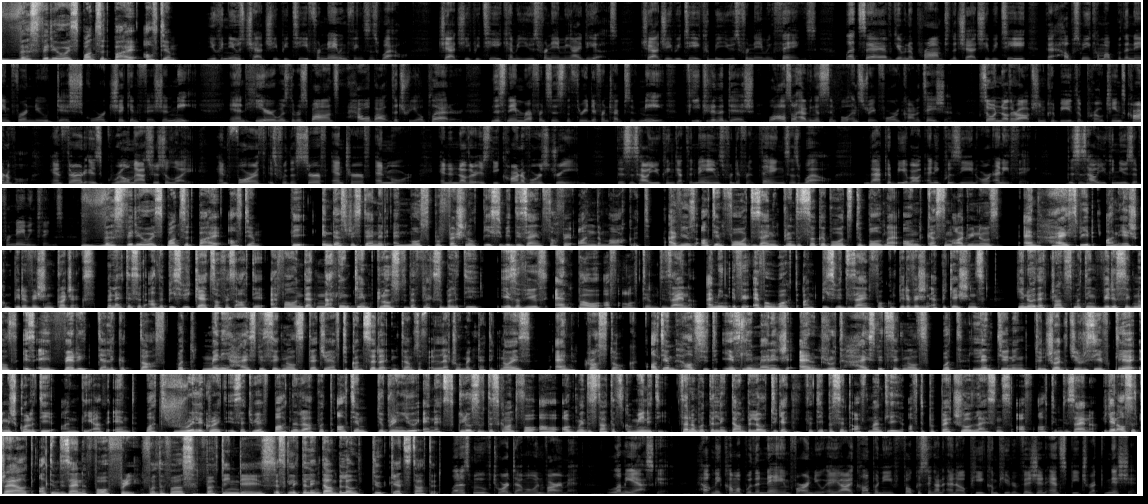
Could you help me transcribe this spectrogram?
This video is sponsored by Altium. You can use ChatGPT for naming things as well. ChatGPT can be used for naming ideas. ChatGPT could be used for naming things. Let's say I have given a prompt to the ChatGPT that helps me come up with a name for a new dish score chicken, fish, and meat. And here was the response How about the trio platter? This name references the three different types of meat featured in the dish while also having a simple and straightforward connotation. So another option could be the Proteins Carnival, and third is Grill Master's Delight, and fourth is for the surf and turf and more, and another is the Carnivore's Dream. This is how you can get the names for different things as well. That could be about any cuisine or anything. This is how you can use it for naming things. This video is sponsored by Altium, the industry standard and most professional PCB design software on the market. I've used Altium for designing printed circuit boards to build my own custom Arduinos and high-speed on-edge computer vision projects. When I tested other PCB CAD softwares out there, I found that nothing came close to the flexibility, ease of use, and power of Altium Designer. I mean, if you ever worked on PCB design for computer vision applications, you know that transmitting video signals is a very delicate task, with many high-speed signals that you have to consider in terms of electromagnetic noise, and crosstalk. Altium helps you to easily manage and route high-speed signals with length tuning to ensure that you receive clear image quality on the other end. What's really great is that we have partnered up with Altium to bring you an exclusive discount for our Augmented Startups community. Sign up with the link down below to get 30% off monthly of the perpetual license of Altium Designer. You can also try out Altium Designer for free for the first 15 days. Just click the link down below to get started. Let us move to our demo environment. Let me ask it. Help me come up with a name for our new AI company focusing on NLP computer vision and speech recognition.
